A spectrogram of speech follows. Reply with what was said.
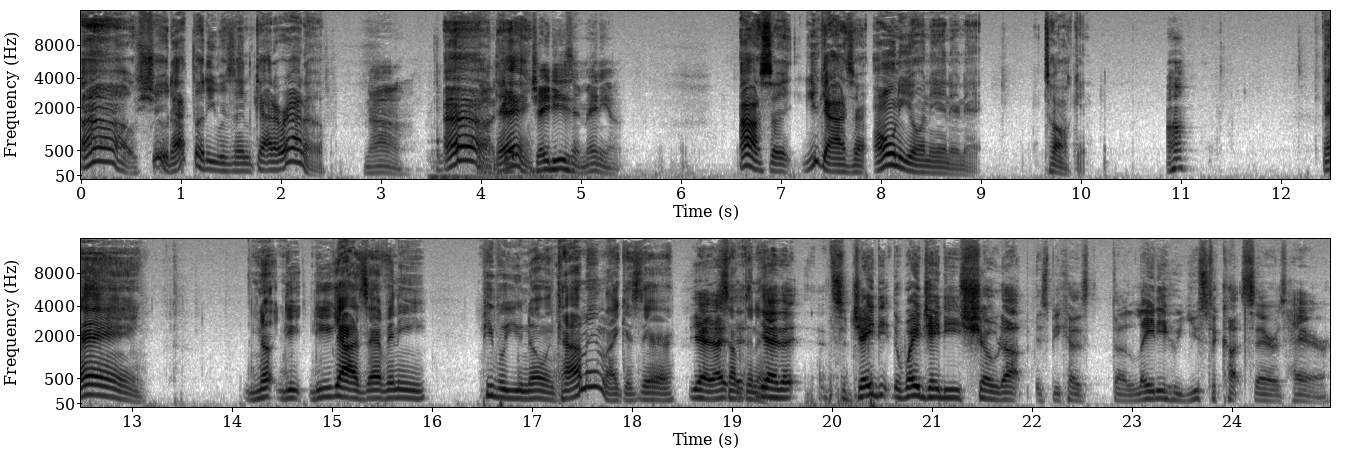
Oh shoot! I thought he was in Colorado. Nah. Oh Uh, J- dang! JD's in Mania. oh, so you guys are only on the internet talking. Uh-huh. Dang. No, do, do you guys have any people you know in common? Like, is there? Yeah, that, Something yeah. The, so JD, the way JD showed up is because the lady who used to cut Sarah's hair,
